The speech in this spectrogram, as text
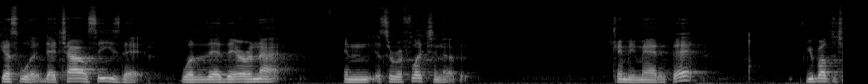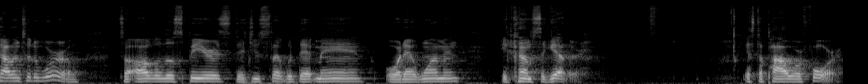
guess what? That child sees that whether they're there or not and it's a reflection of it. Can't be mad at that. You brought the child into the world. So all the little spirits that you slept with that man or that woman it comes together it's the power of four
